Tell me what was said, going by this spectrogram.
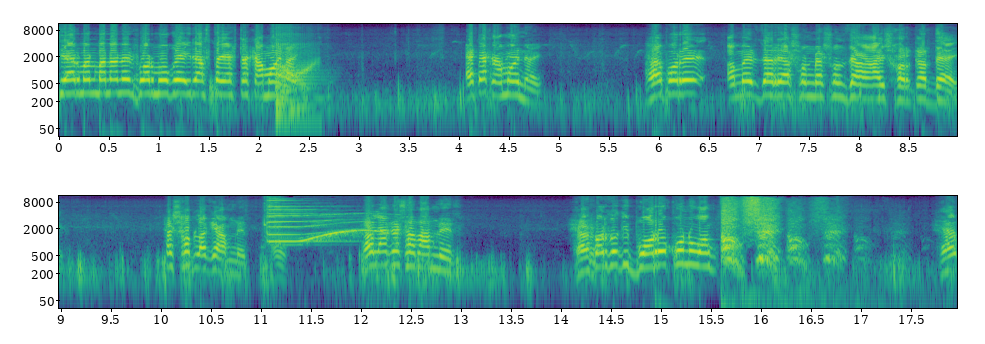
চেয়ারম্যান বানানোর পর মগো এই রাস্তায় একটা কাময় নাই। একটা কাময় নাই। হ্যাঁ পরে আমের যা রেশন মেশন যা আয় সরকার দেয় হ্যাঁ সব লাগে আমনের হ্যাঁ লাগে সব আমনের হ্যাঁ যদি বড় কোনো অঙ্ক হ্যাঁ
